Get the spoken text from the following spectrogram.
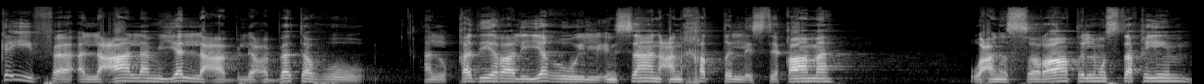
كيف العالم يلعب لعبته القذرة ليغوي الإنسان عن خط الاستقامة وعن الصراط المستقيم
